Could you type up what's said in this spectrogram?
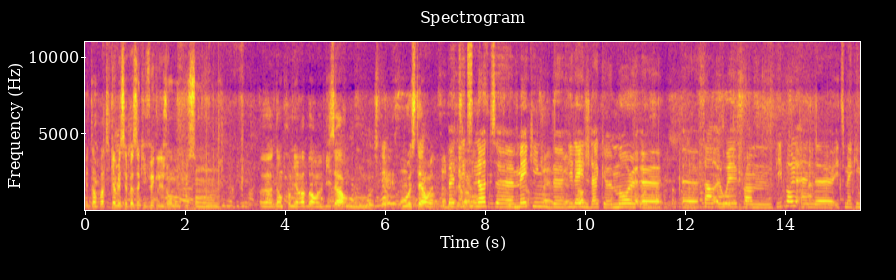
est, est impraticable et c'est pas ça qui fait que les gens non plus sont euh, d'un premier abord euh, bizarres ou, ou austères. ouais. but it's not uh, making the village like uh, more uh, uh, far away from people and uh, it's making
